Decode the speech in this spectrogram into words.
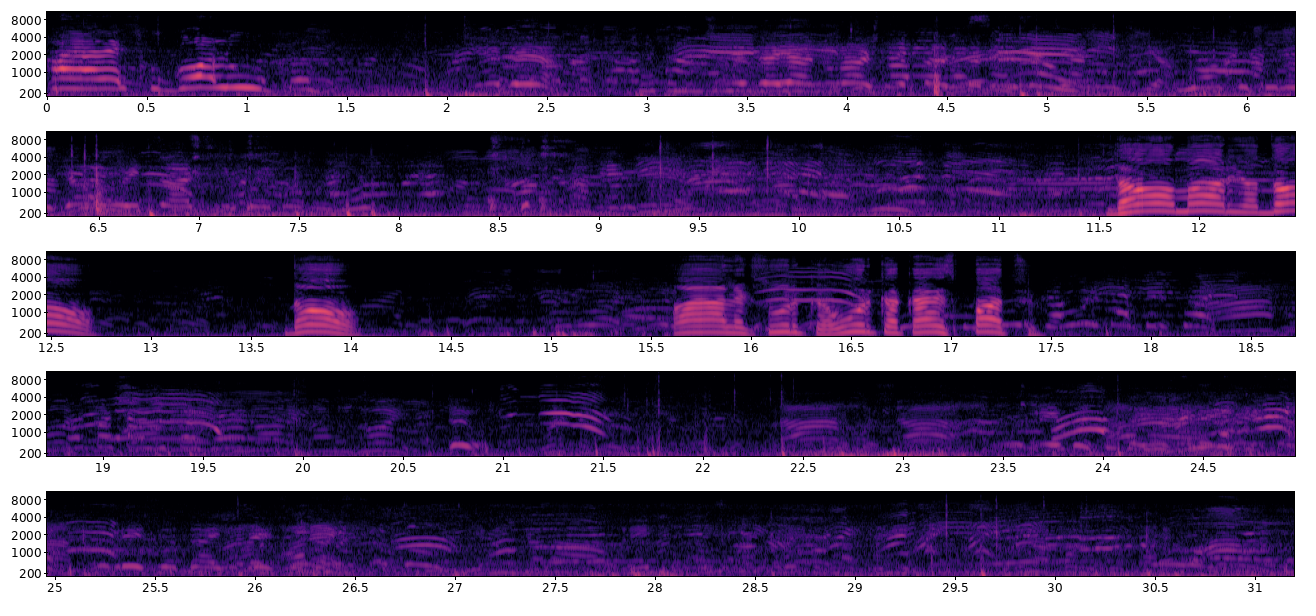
Hai, Alex, cu golul! Că... Cine de ea? Cine de ea? Nu aștepta să nu ia mingea. Ia uitați, bă, domnule. Dă-o, Mario, dă-o! Dă-o! Hai, Alex, urcă, urcă, că ai spațiu.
